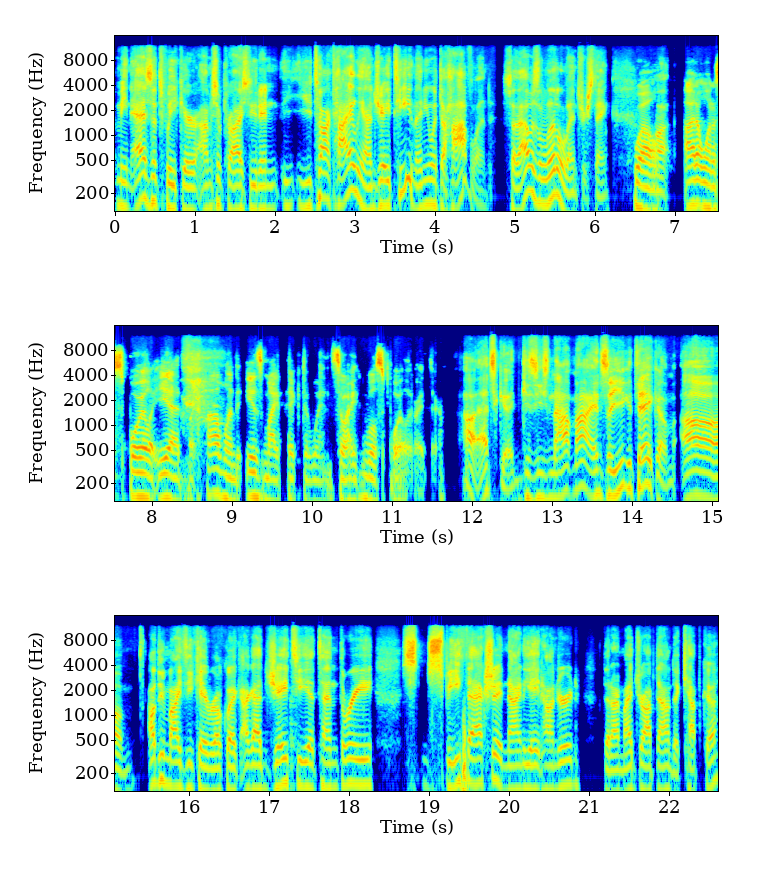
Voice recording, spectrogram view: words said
I mean, as a tweaker, I'm surprised you didn't. You talked highly on JT, and then you went to Hovland, so that was a little interesting. Well, Uh, I don't want to spoil it yet, but Hovland is my pick to win, so I will spoil it right there. Oh, that's good because he's not mine, so you can take him. Um, I'll do my DK real quick. I got JT at 10-3, S- Spieth actually at 9,800 that I might drop down to Koepka.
